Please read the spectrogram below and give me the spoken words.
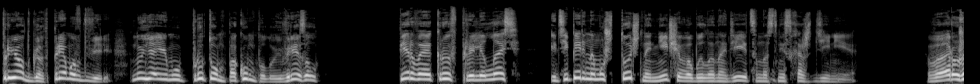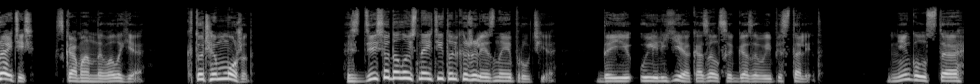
«Прет, гад, прямо в двери, но я ему прутом по кумполу и врезал». Первая кровь пролилась, и теперь нам уж точно нечего было надеяться на снисхождение. «Вооружайтесь!» — скомандовал я. «Кто чем может?» Здесь удалось найти только железные прутья. Да и у Ильи оказался газовый пистолет. Не густо.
